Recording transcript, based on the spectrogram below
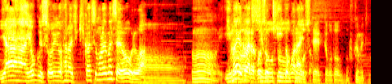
いやー、よくそういう話聞かせてもらいましたよ、俺は。あうん。今やからこそ聞いとかないと仕事し。てってことも含めてで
